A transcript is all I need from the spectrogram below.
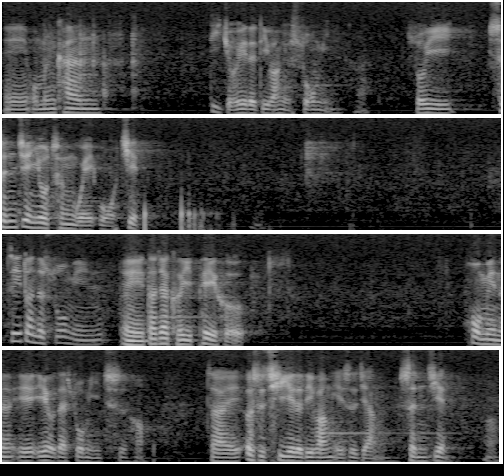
嗯，我们看。第九页的地方有说明啊，所以身见又称为我见。这一段的说明，哎，大家可以配合。后面呢，也也有再说明一次哈，在二十七页的地方也是讲身见啊。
